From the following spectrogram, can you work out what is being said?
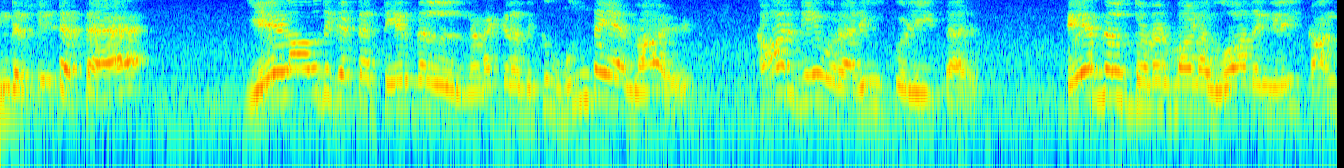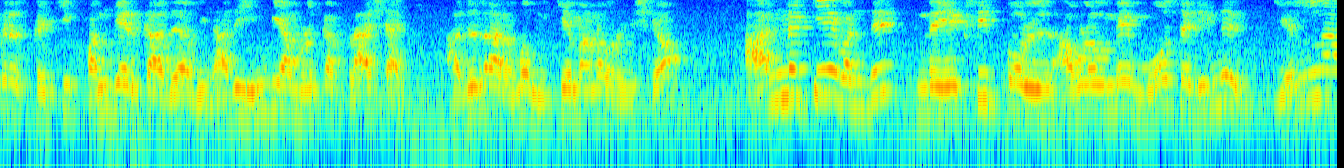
இந்த திட்டத்தை ஏழாவது கட்ட தேர்தல் நடக்கிறதுக்கு முந்தைய நாள் கார்கே ஒரு அறிவிப்பு வெளியிட்டாரு. தேர்தல் தொடர்பான விவாதங்களில் காங்கிரஸ் கட்சி பங்கேற்காது அப்படின்னு. அது இந்தியா முழுக்க ஃபிளாஷ் ஆச்சு. அதுதான் ரொம்ப முக்கியமான ஒரு விஷயம். அன்னைக்கே வந்து இந்த எக்ஸிட் போல் அவ்வளவுமே மோசடின்னு எல்லா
